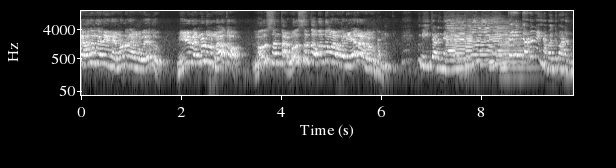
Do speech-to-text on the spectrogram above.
వేదంగా నేను ఎన్నడూ నమ్మలేదు. నీవెన్నడూ నాతో. నొలుసంత నొలుసంత తోడ నేను తోడ నేను అబద్ధమాడను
